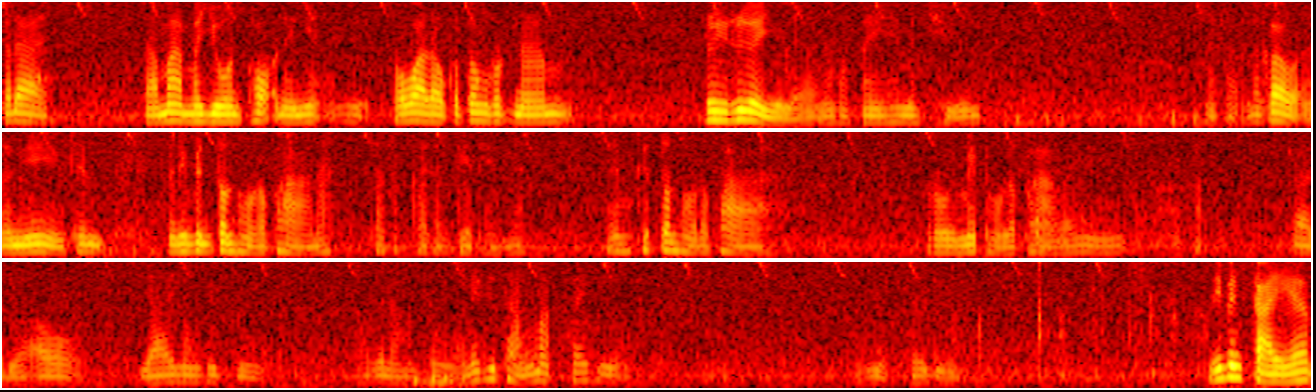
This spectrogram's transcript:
ก็ได้ สามารถมาโยนเพาะในนี้เพราะว่าเราก็ต้องรดน้ำเรื่อยๆอยู่แล้วนะครับ ให้ให้มันชื้นนะครับแล้วก็อันนี้อย่างเช่น อันนี้เป็นต้นโหระพานะถ้าใครสังเกตเห็นนะนั่นคือต้นโหระพาโรยเม็ดโหระพาไว้ในนี้นะครับก็เดี๋ยวเอาย้ายลงไปปลูก เวลามันโตอันนี้คือถังหมักไส้เดือนหมักไส้เดือนนี่เป็นไก่ครับ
